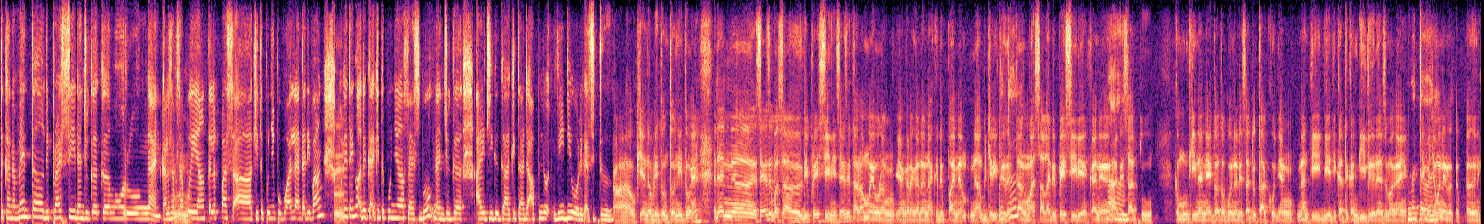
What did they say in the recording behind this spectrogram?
tekanan mental, depresi dan juga kemurungan. Kalau siapa-siapa hmm. yang terlepas uh, kita punya perbualan tadi bang, hmm. boleh tengok dekat kita punya Facebook dan juga IG Gegar kita ada upload video dekat situ. Ah okey anda boleh tonton itu eh. Dan uh, saya rasa pasal depresi ni saya rasa tak ramai orang yang kadang-kadang nak ke depan nak, nak bercerita Betul? tentang masalah depresi dia kerana uh-huh. ada satu kemungkinan itu ataupun ada satu takut yang nanti dia dikatakan gila dan sebagainya. Betul. Jadi, macam mana doktor perkara ni?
